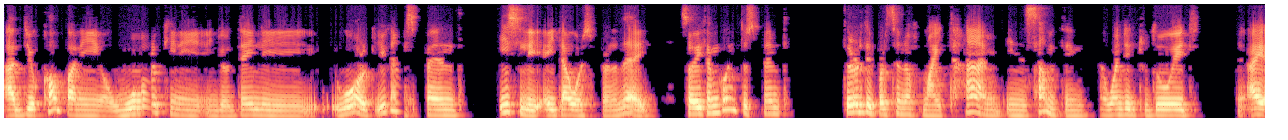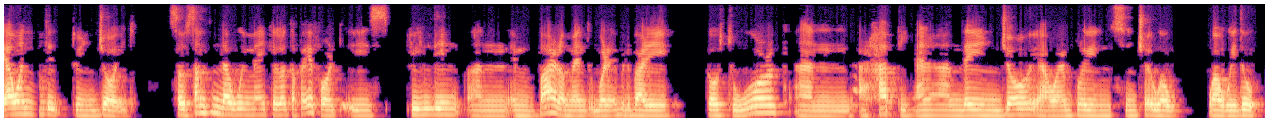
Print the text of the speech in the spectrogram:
at your company or working in your daily work, you can spend easily eight hours per day. So if I'm going to spend 30% of my time in something, I wanted to do it. I, I wanted to enjoy it. So something that we make a lot of effort is building an environment where everybody goes to work and are happy and, and they enjoy, our employees enjoy what, what we do.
